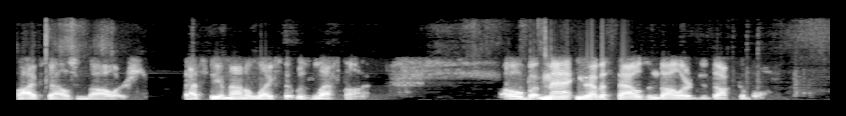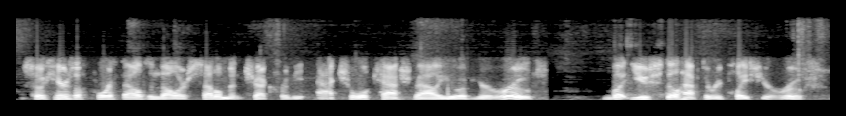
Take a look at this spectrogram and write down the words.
$5,000. That's the amount of life that was left on it. Oh, but Matt, you have a $1,000 deductible. So here's a $4,000 settlement check for the actual cash value of your roof, but you still have to replace your roof.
